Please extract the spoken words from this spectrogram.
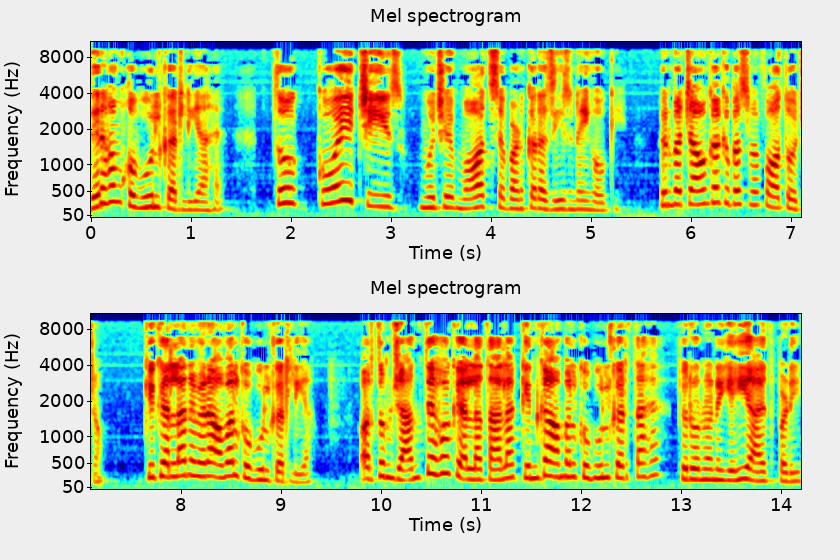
درہم قبول کر لیا ہے، تو کوئی چیز مجھے موت سے بڑھ کر عزیز نہیں ہوگی۔ پھر میں چاہوں گا کہ بس میں فوت ہو جاؤں، کیونکہ اللہ نے میرا عمل قبول کر لیا۔ اور تم جانتے ہو کہ اللہ تعالیٰ کن کا عمل قبول کرتا ہے؟ پھر انہوں نے یہی آیت پڑھی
